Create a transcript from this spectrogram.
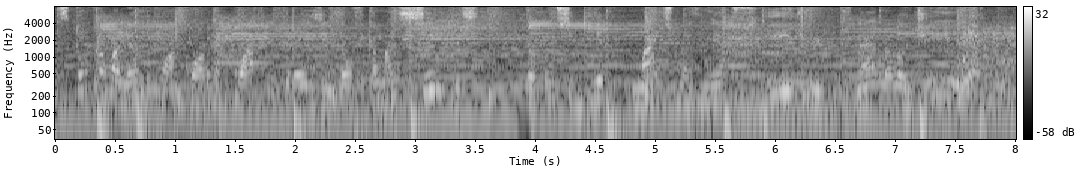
estou trabalhando com a corda 4 e 3, então fica mais simples eu conseguir mais movimentos rítmicos, né? Melodia.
